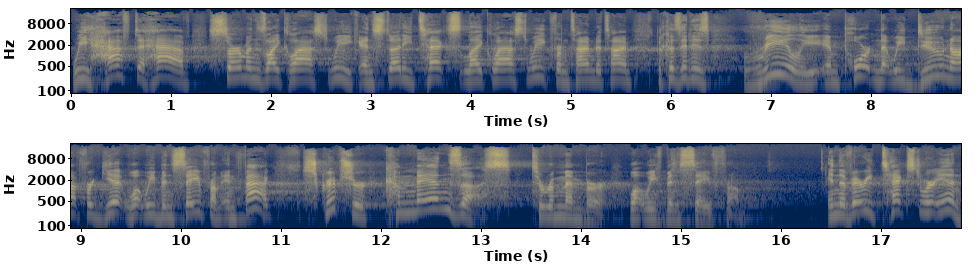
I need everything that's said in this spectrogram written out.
We have to have sermons like last week and study texts like last week from time to time because it is really important that we do not forget what we've been saved from. In fact, Scripture commands us to remember what we've been saved from. In the very text we're in,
